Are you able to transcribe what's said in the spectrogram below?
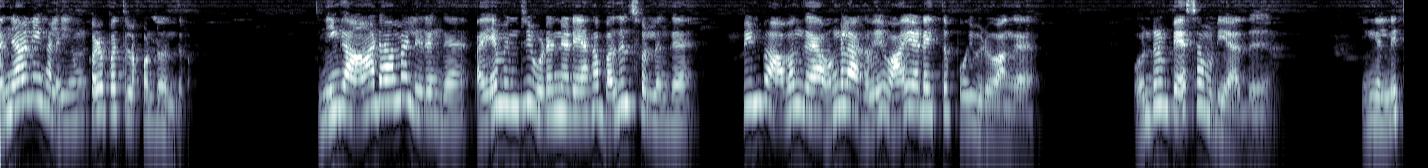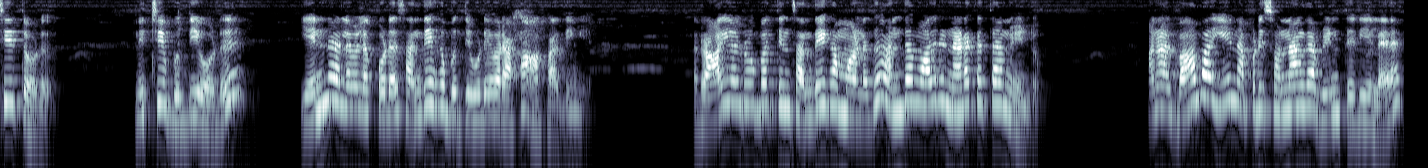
அஞ்ஞானிகளையும் குழப்பத்தில் கொண்டு வந்துடும் நீங்கள் ஆடாமல் இருங்க. பயமின்றி உடனடியாக பதில் சொல்லுங்க. பின்பு அவங்க அவங்களாகவே வாயடைத்து போய்விடுவாங்க. ஒன்றும் பேச முடியாது. நீங்கள் நிச்சயத்தோடு நிச்சய புத்தியோடு என்ன அளவில் கூட சந்தேக புத்தி உடையவராக ஆகாதீங்க. ராயல் ரூபத்தின் சந்தேகமானது அந்த மாதிரி நடக்கத்தான் வேண்டும். ஆனால் பாபா ஏன் அப்படி சொன்னாங்க அப்படின்னு தெரியல.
